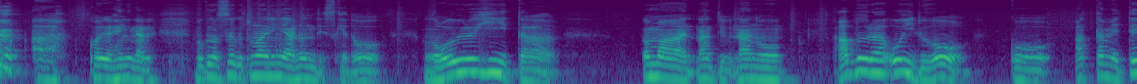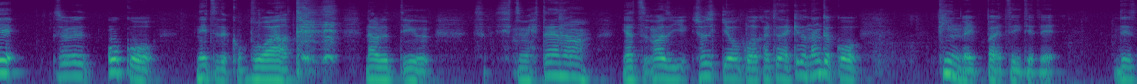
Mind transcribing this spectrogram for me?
あ、あ声が変になる。僕のすぐ隣にあるんですけど、このオイルヒーター、まあ、なんていう、あの、油オイルをこう、温めて、それをこう、熱でこう、ブワーって なるっていう、説明下手やな。やつ、まず正直よく分かってないけど、なんかこう、ピンがいっぱいついてて、で、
